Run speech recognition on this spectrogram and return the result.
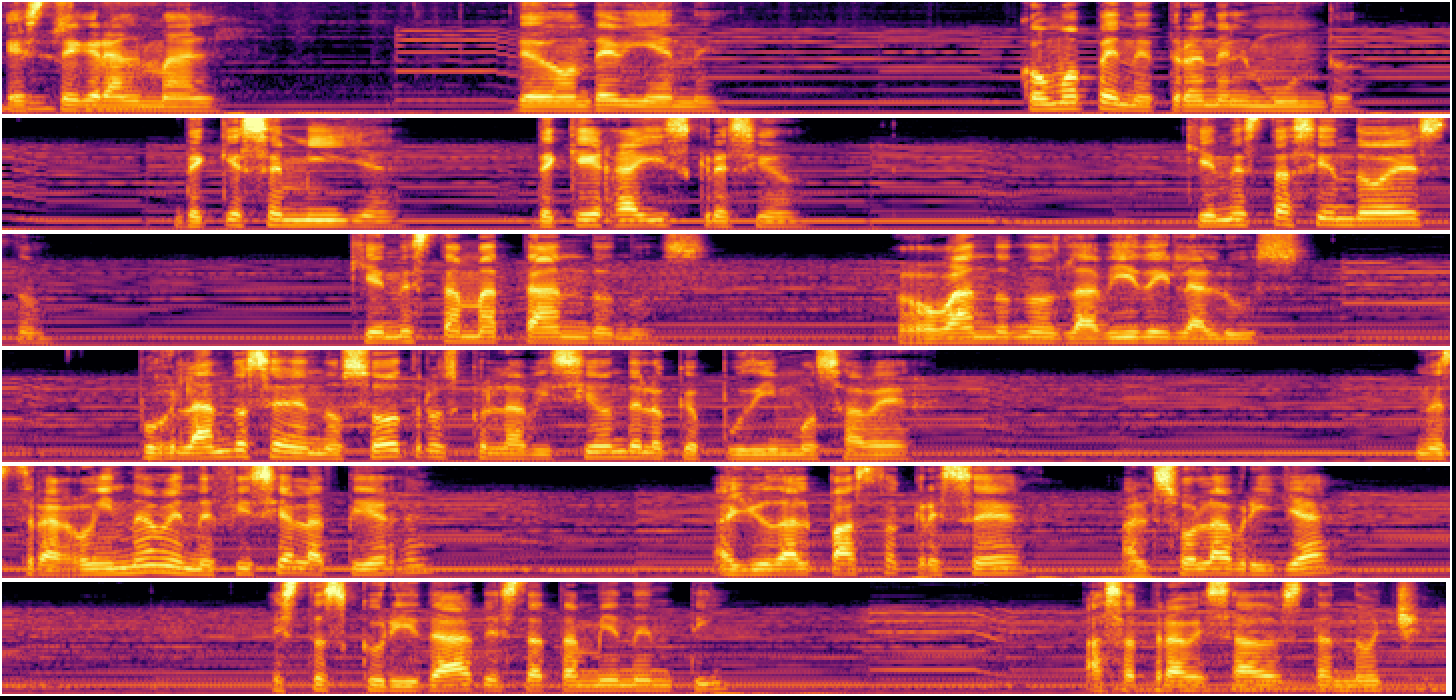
Este gran mal. ¿De dónde viene? ¿Cómo penetró en el mundo? ¿De qué semilla? ¿De qué raíz creció? ¿Quién está haciendo esto? ¿Quién está matándonos? Robándonos la vida y la luz. Burlándose de nosotros con la visión de lo que pudimos saber. ¿Nuestra ruina beneficia a la tierra? ¿Ayuda al pasto a crecer? ¿Al sol a brillar? ¿Esta oscuridad está también en ti? ¿Has atravesado esta noche?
